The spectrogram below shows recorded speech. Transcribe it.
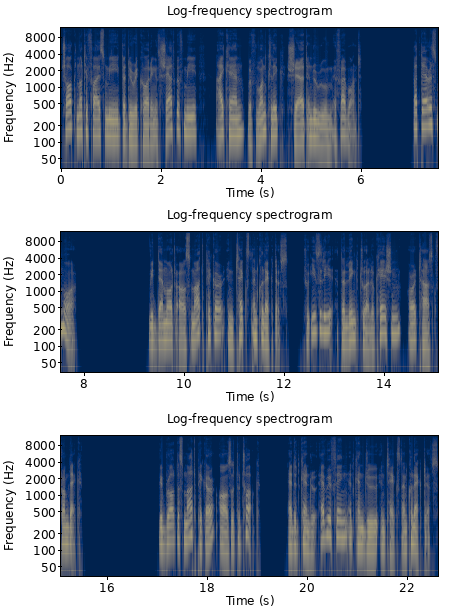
Talk notifies me that the recording is shared with me. I can, with one click, share it in the room if I want. But there is more. We demoed our smart picker in text and collectives to easily add a link to a location or a task from Deck. We brought the smart picker also to Talk, and it can do everything it can do in text and collectives.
